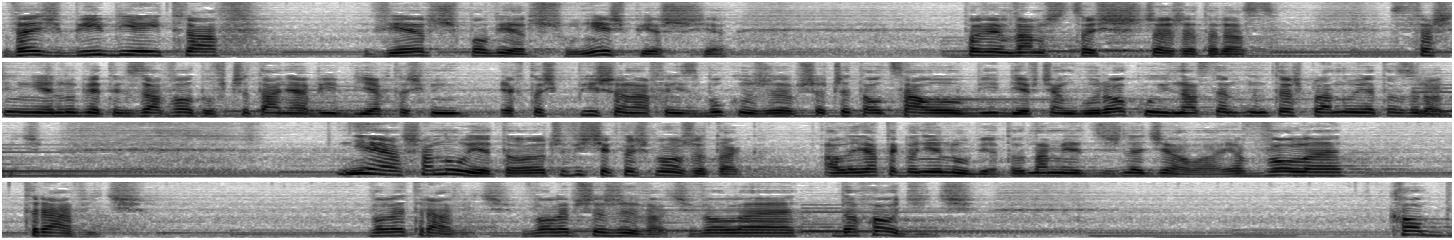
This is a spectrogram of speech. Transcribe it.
Weź Biblię i traf wiersz po wierszu. Nie śpiesz się. Powiem wam coś szczerze teraz. Strasznie nie lubię tych zawodów czytania Biblii. Jak ktoś, mi, jak ktoś pisze na Facebooku, że przeczytał całą Biblię w ciągu roku i w następnym też planuje to zrobić. Nie, ja szanuję to. Oczywiście ktoś może tak ale ja tego nie lubię, to na mnie źle działa. Ja wolę trawić. Wolę trawić, wolę przeżywać, wolę dochodzić. Kąp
